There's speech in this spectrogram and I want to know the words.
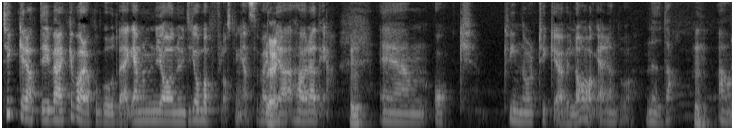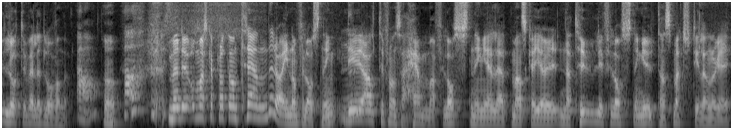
tycker att det verkar vara på god väg. Även om jag nu inte jobbar på förlossningen så verkar Nej. jag höra det. Mm. Eh, och kvinnor tycker jag överlag är ändå nöjda. Ja. Det låter väldigt lovande. Ja. Ja. Men det, om man ska prata om trender då inom förlossning. Det är ju alltid från så här hemmaförlossning eller att man ska göra naturlig förlossning utan smärtstillande och grejer.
